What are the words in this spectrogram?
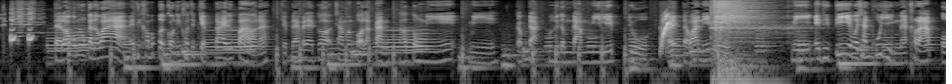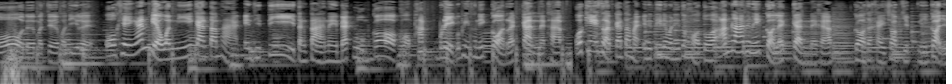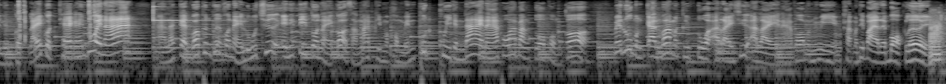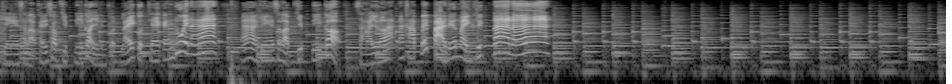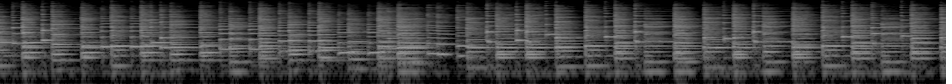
แต่เราก็ไม่รู้กันนะว่าไอ้ที่เขามาเปิดกล่องนี้เขาจะเก็บได้หรือเปล่านะ เก็บได้ไม่ได้ก็ช่างมันก่อนละกัน แล้วตรงนี้มีกับดักมือดำๆมีลิฟต์อยู่เอ้ยแต่ว่านี้มีมี Entity เวอร์ชันผู้หญิงนะครับ โอ้ เดินมาเจอพอดีเลย โอเค งั้นเดี๋ยววันนี้การตามหา Entity ต่างๆ ใน Backroom ก็ขอพักเบรกไว้เพียงเท่านี้ก่อนละกันนะครับ โอเคสำหรับการตามหา Entity ในวันนี้ต้องขอตัวอำลาเพียงนี้ก่อนละกันนะครับ ก็ถ้าใครชอบคลิปนี้ก็อย่าลืมกดไลค์กดแชร์กันให้ด้วยนะ อ่าแล้วเกิดว่าเพื่อนๆคนไหนรู้ชื่อ Entity ตัวไหนก็สามารถพิมพ์มาคอมเมนต์พูดคุยกันได้นะ เพราะว่าบางตัวผมก็ไม่รู้เหมือนกันว่ามันคือตัวอะไรชื่ออะไรนะเพราะว่ามันไม่มีคำอธิบายอะไรบอกเลยโอเคไงสำหรับใครที่ชอบคลิปนี้ก็อย่าลืมกดไลค์กดแชร์กันให้ด้วยนะอ่าโอเคไงสำหรับคลิปนี้ก็สายอยู่แล้วละนะครับบ๊ายบายเจอกันใหม่คลิปหน้านะ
